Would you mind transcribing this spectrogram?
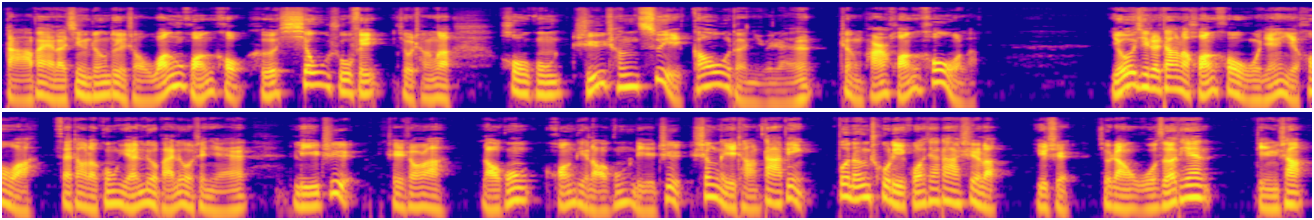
打败了竞争对手王皇后和萧淑妃，就成了。后宫职称最高的女人，正牌皇后了。尤其是当了皇后五年以后啊，再到了公元六百六十年，李治这时候啊，老公皇帝老公李治生了一场大病，不能处理国家大事了，于是就让武则天顶上。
